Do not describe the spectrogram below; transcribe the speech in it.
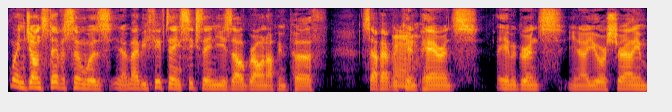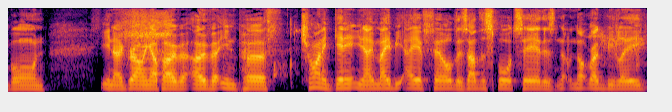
when John Steffensen was, you know, maybe 15, 16 years old, growing up in Perth, South African parents, immigrants. You know, you're Australian born. You know, growing up over over in Perth, trying to get in. You know, maybe AFL. There's other sports there. There's not, not rugby league.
